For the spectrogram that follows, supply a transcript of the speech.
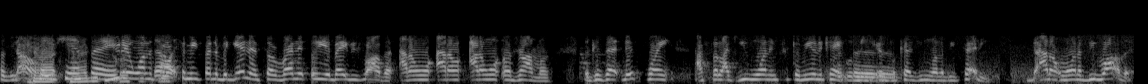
So you, No. so Can I- you can I can't say You didn't want to talk like, to me from the beginning, so run it through your baby father. I don't, I don't, I don't want no drama because at this point, I feel like you wanting to communicate with me is mm-hmm. because you want to be petty. I don't want to be bothered.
